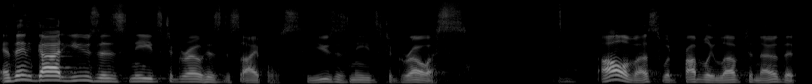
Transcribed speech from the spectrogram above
And then God uses needs to grow his disciples, he uses needs to grow us. All of us would probably love to know that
